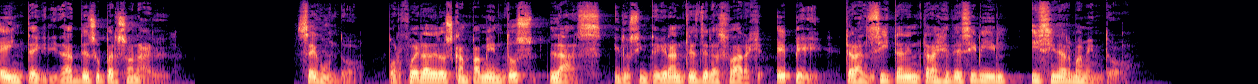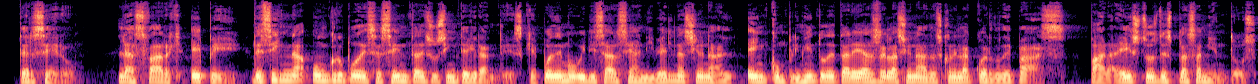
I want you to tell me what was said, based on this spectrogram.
e integridad de su personal. Segundo, por fuera de los campamentos, las y los integrantes de las FARC-EP transitan en traje de civil y sin armamento. Tercero, las FARC-EP designa un grupo de 60 de sus integrantes que pueden movilizarse a nivel nacional en cumplimiento de tareas relacionadas con el acuerdo de paz. Para estos desplazamientos,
